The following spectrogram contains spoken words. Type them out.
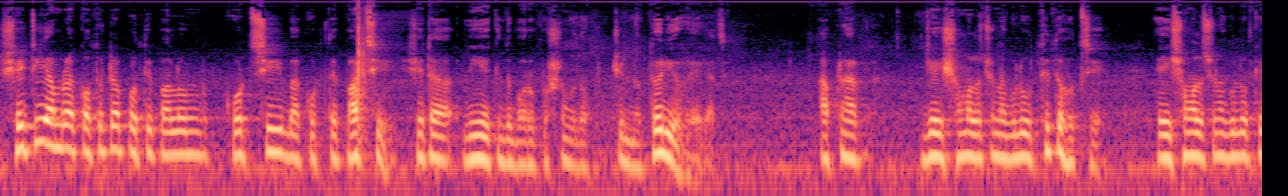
সেটি আমরা কতটা প্রতিপালন করছি বা করতে পারছি, সেটা নিয়ে কিন্তু বড় প্রশ্নবোধক চিহ্ন তৈরিও হয়ে গেছে। আপনার যে সমালোচনাগুলো উত্থিত হচ্ছে, এই সমালোচনাগুলোকে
